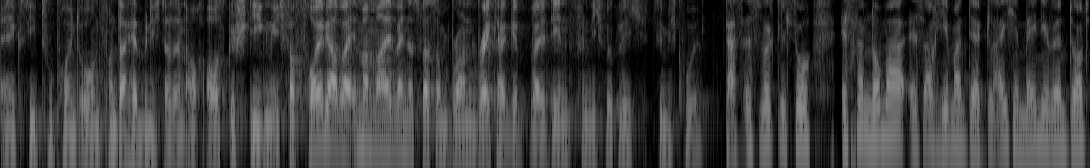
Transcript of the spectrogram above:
NXT 2.0 und von daher bin ich da dann auch ausgestiegen. Ich verfolge aber immer mal, wenn es was um Braun Breaker gibt, weil den finde ich wirklich ziemlich cool. Das ist wirklich so. Ist eine Nummer, ist auch jemand, der gleiche Main Event dort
